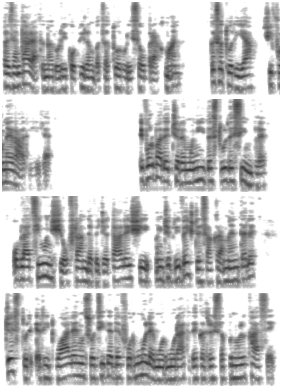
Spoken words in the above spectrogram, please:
prezentarea tânărului copil învățătorului său Brahman, căsătoria și funerariile. E vorba de ceremonii destul de simple, oblațiuni și ofrande vegetale și, în ce privește sacramentele, gesturi rituale însoțite de formule murmurate de către stăpânul casei.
